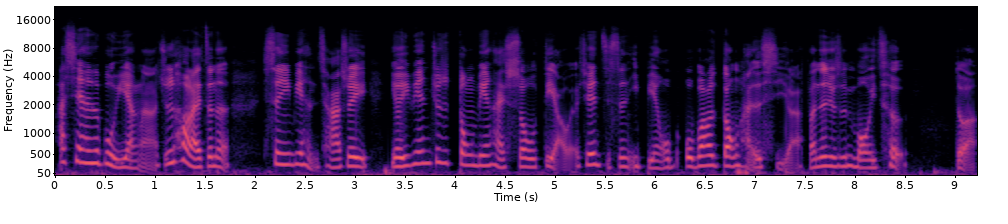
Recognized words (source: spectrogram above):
它现在是不一样啦，就是后来真的生意变很差，所以有一边就是东边还收掉，哎，现在只剩一边，我我不知道是东还是西啦，反正就是某一侧，对吧？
